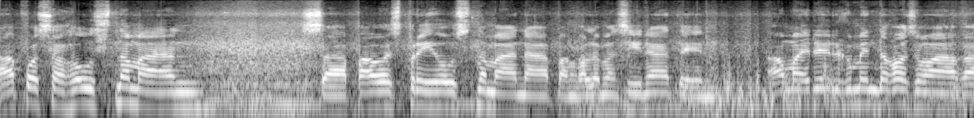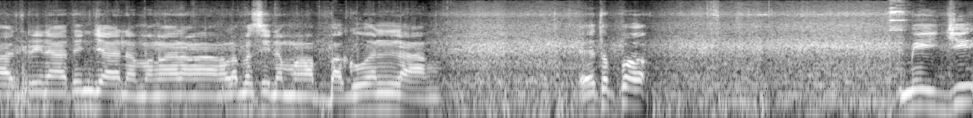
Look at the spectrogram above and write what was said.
Tapos sa hose naman, sa power spray hose naman na pangkalamansi natin, ang may recommend ako sa mga ka-agree natin dyan, ang mga nangangalamansi ng mga baguhan lang, ito po, Meiji,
